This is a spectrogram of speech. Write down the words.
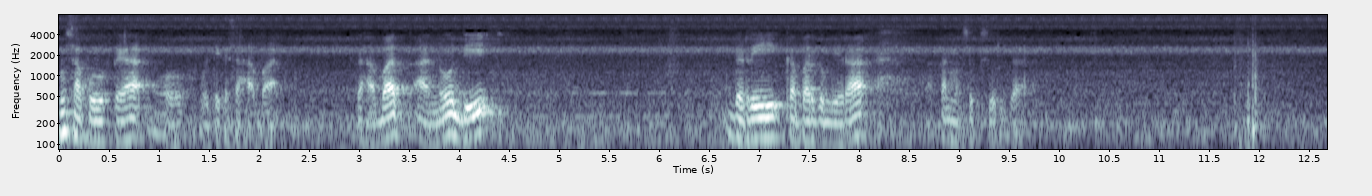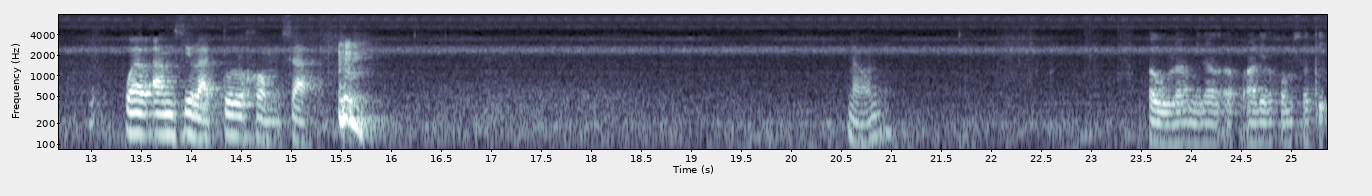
nu 10 teh oh berarti ke sahabat. Sahabat anu di beri kabar gembira akan masuk surga. Wal amsilatul khomsah. Naon aula minal af'alil khamsati.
